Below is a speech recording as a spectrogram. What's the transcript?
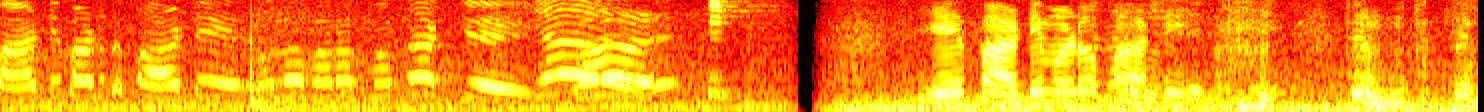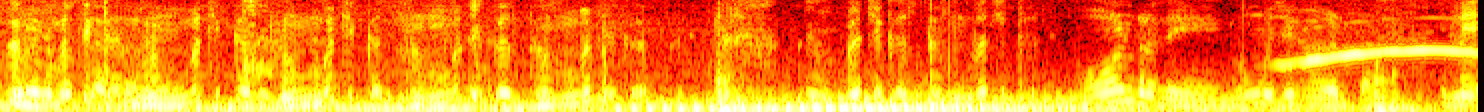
ಪಾರ್ಟಿ ಮಾಡೋದು ಪಾರ್ಟಿ. ಏ ಪಾರ್ಟಿ ಮಾಡೋ ಪಾರ್ಟಿ. ತುಂಬು ಚಿಕ್ಕ ಚಿಕ್ಕ ಚಿಕ್ಕ ಚಿಕ್ಕ ಚಿಕ್ಕ ತುಂಬು ಚಿಕ್ಕ ಚಿಕ್ಕ. ಇಲ್ಲಿ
